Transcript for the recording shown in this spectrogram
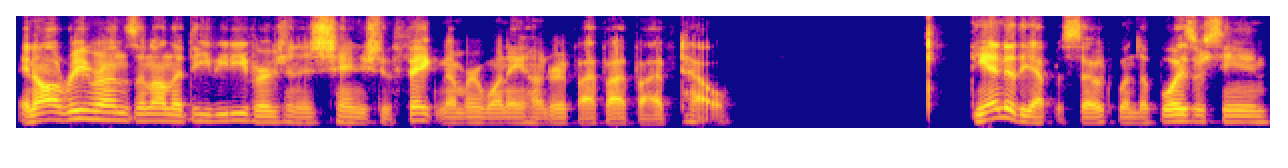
In all reruns and on the DVD version is changed to fake number 1 800 555 Towel. The end of the episode, when the boys are seen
